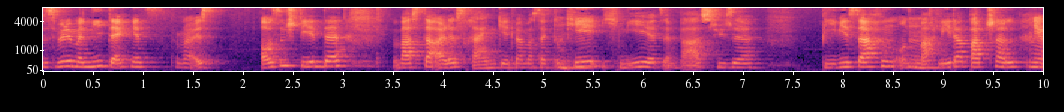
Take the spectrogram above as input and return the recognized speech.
das würde man nie denken, jetzt wenn als Außenstehende, was da alles reingeht, wenn man sagt, okay, mhm. ich nähe jetzt ein paar süße Babysachen und mhm. mache Lederbatschal, ja.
